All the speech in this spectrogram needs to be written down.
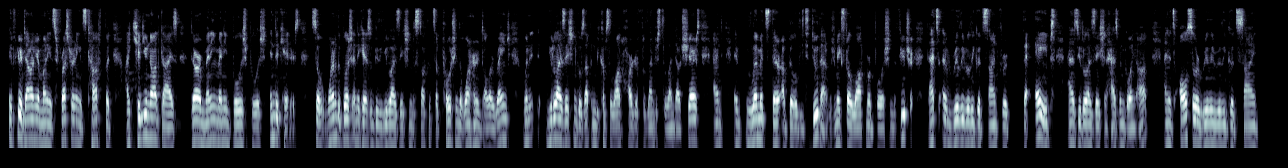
if you're down on your money, it's frustrating, it's tough, but I kid you not, guys, there are many, many bullish, bullish indicators. So one of the bullish indicators would be the utilization of the stock that's approaching the $100 range. When utilization goes up and becomes a lot harder for lenders to lend out shares, and it limits their ability to do that, which makes it a lot more bullish in the future. That's a really, really good sign for the apes as utilization has been going up. And it's also a really, really good sign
